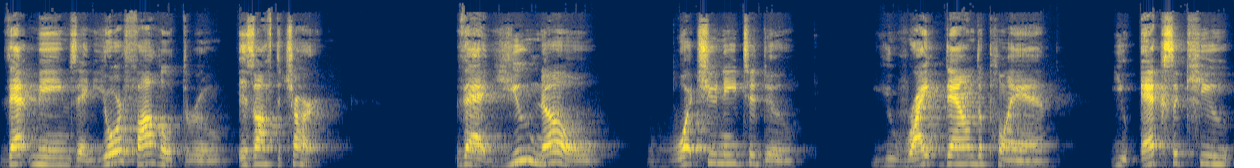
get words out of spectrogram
that means that your follow through is off the chart. That you know what you need to do, you write down the plan, you execute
